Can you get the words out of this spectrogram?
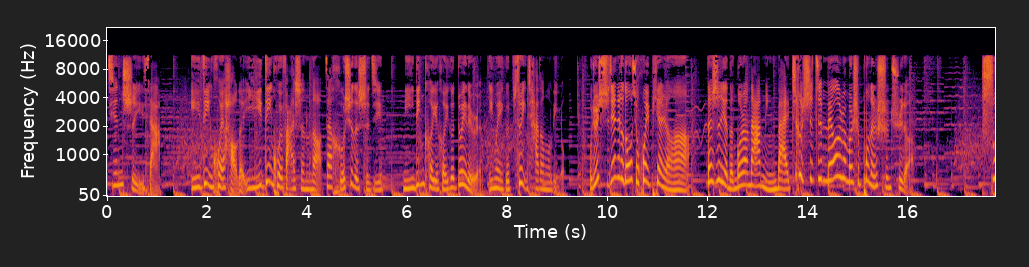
坚持一下，一定会好的，一定会发生的，在合适的时机。你一定可以和一个对的人，因为一个最恰当的理由。我觉得时间这个东西会骗人啊，但是也能够让大家明白，这个世界没有什么是不能失去的。输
